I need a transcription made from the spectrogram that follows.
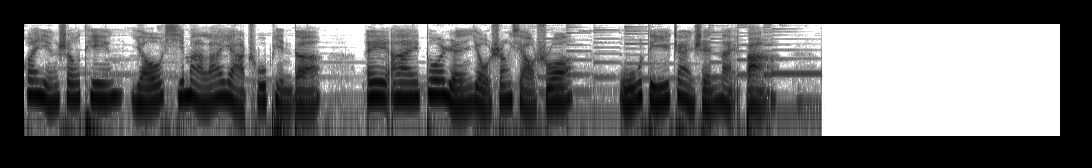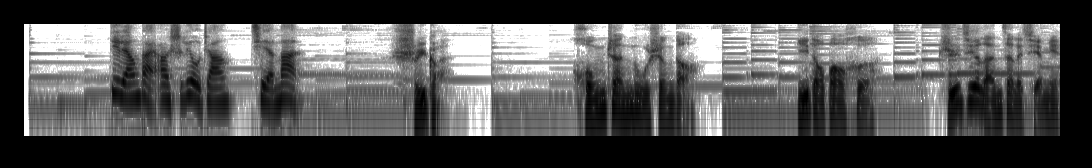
欢迎收听由喜马拉雅出品的 AI 多人有声小说《无敌战神奶爸》第两百二十六章。且慢，谁敢？洪战怒声道，一道暴喝直接拦在了前面，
